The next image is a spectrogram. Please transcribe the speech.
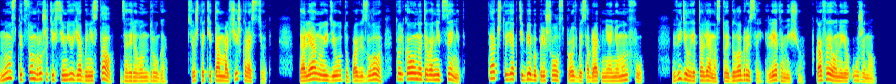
«Ну, спецом рушить их семью я бы не стал», – заверил он друга. «Все ж таки там мальчишка растет. Толяну, идиоту, повезло, только он этого не ценит. Так что я к тебе бы пришел с просьбой собрать мне о нем инфу. Видел я Толяна с той белобрысой, летом еще. В кафе он ее ужинал.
